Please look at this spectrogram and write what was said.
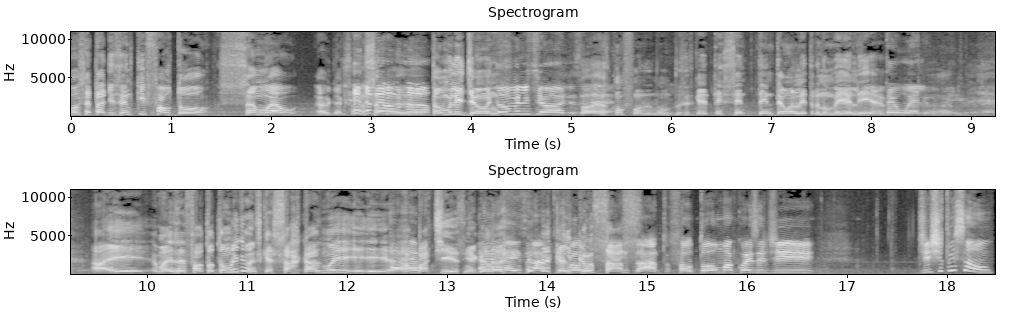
você tá dizendo que faltou Samuel. é o Jackson, Não, não. Tommy Lee Jones. Tommy Lee Jones, Eu é. confundo o nome do porque ele tem, tem, tem uma letra no meio ali. Tem um L no meio, né? Aí, mas faltou Tommy Lee Jones, que é sarcasmo e, e- e É, apatia, assim, aquela, É, exato. aquele Fal- cansaço. Exato. Faltou uma coisa de. de instituição,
